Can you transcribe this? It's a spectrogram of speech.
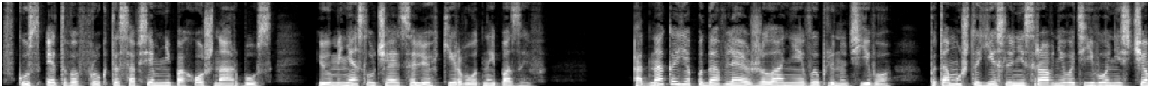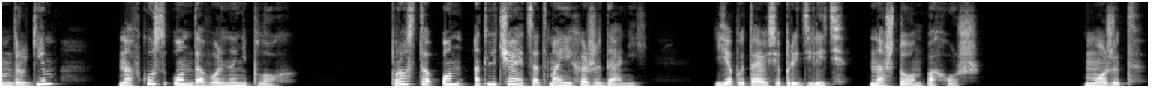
вкус этого фрукта совсем не похож на арбуз, и у меня случается легкий рвотный позыв. Однако я подавляю желание выплюнуть его, потому что если не сравнивать его ни с чем другим, на вкус он довольно неплох. Просто он отличается от моих ожиданий. Я пытаюсь определить, на что он похож. Может,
